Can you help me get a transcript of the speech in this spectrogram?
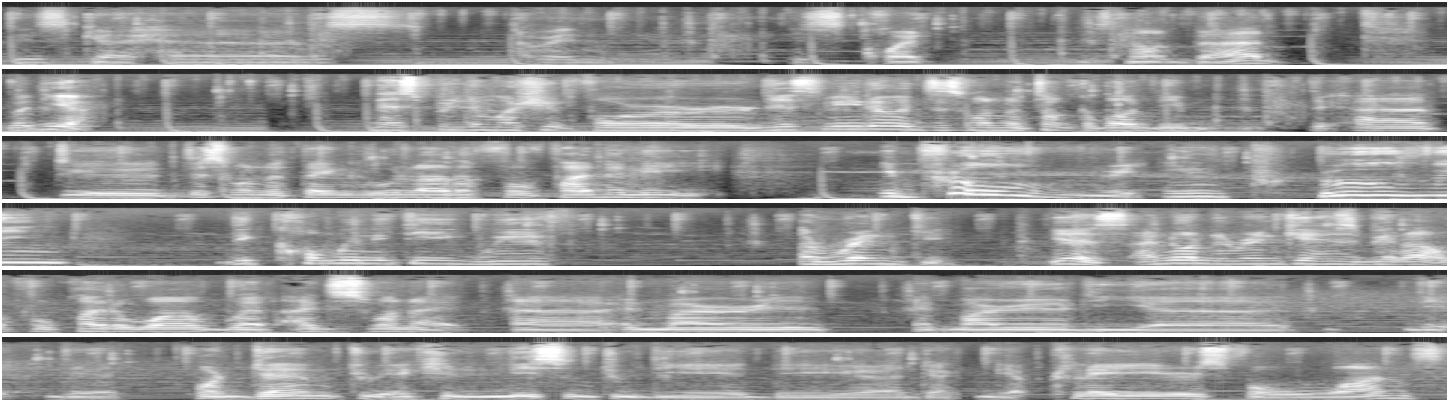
this guy has i mean it's quite it's not bad. But yeah that's pretty much it for this video. Just want to talk about the uh just want to thank Ulala for finally improving improving the community with a ranking. Yes i know the ranking has been out for quite a while but i just want to uh, admire admire the uh the, the for them to actually listen to the the uh, their, their players for once.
